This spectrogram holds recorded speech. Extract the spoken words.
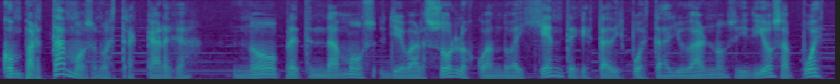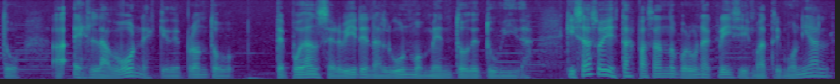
Compartamos nuestra carga, no pretendamos llevar solos cuando hay gente que está dispuesta a ayudarnos y Dios ha puesto a eslabones que de pronto te puedan servir en algún momento de tu vida. Quizás hoy estás pasando por una crisis matrimonial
